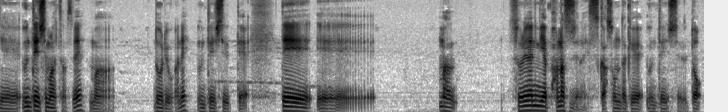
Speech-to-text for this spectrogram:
えー、運転してもらってたんですね。まあ同僚がね運転してて。で、えー、まあそれなりにやっぱ話すじゃないですかそんだけ運転してると。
